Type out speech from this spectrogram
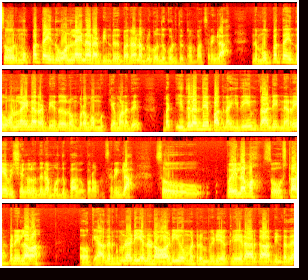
ஸோ ஒரு முப்பத்தைந்து ஒன்லைனர் அப்படின்றது பார்த்தா நம்மளுக்கு வந்து கொடுத்துருக்கோம்ப்பா சரிங்களா? இந்த முப்பத்தைந்து ஒன்லைனர் அப்படின்றது ரொம்ப ரொம்ப முக்கியமானது. பட் இதுலேருந்தே பார்த்தீங்கன்னா இதையும் தாண்டி நிறைய விஷயங்கள் வந்து நம்ம வந்து பார்க்க போகிறோம் சரிங்களா? ஸோ போயிடலாமா? ஸோ ஸ்டார்ட் பண்ணிடலாமா? ஓகே அதற்கு முன்னாடி என்னோட ஆடியோ மற்றும் வீடியோ கிளியராக இருக்கா அப்படின்றத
